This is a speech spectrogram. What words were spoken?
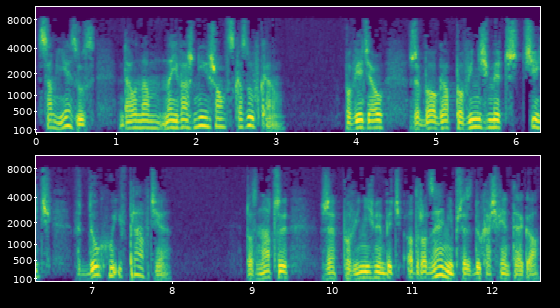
Sam Jezus dał nam najważniejszą wskazówkę. Powiedział, że Boga powinniśmy czcić w duchu i w prawdzie. To znaczy, że powinniśmy być odrodzeni przez Ducha Świętego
